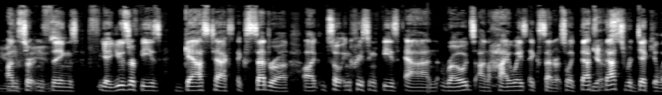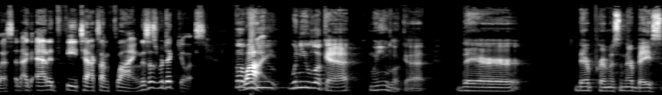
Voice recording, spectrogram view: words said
user on certain fees. things yeah user fees gas tax etc uh, so increasing fees on roads on highways etc so like that's yes. that's ridiculous an added fee tax on flying this is ridiculous but Why? when you when you look at when you look at their their premise and their base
